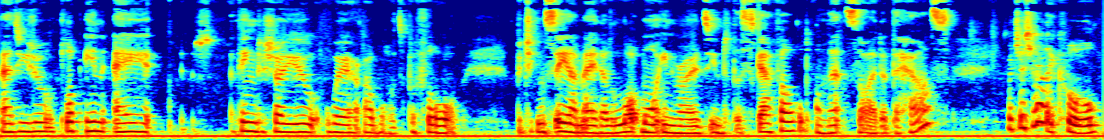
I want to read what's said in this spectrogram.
as usual, plop in a thing to show you where I was before. But you can see I made a lot more inroads into the scaffold on that side of the house, which is really cool.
